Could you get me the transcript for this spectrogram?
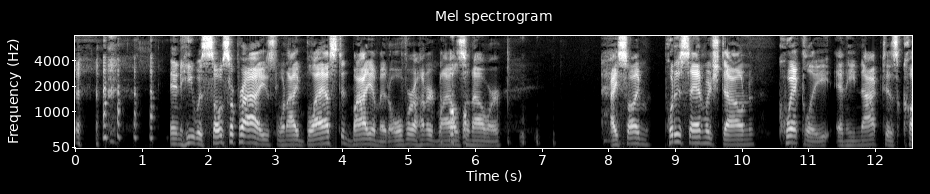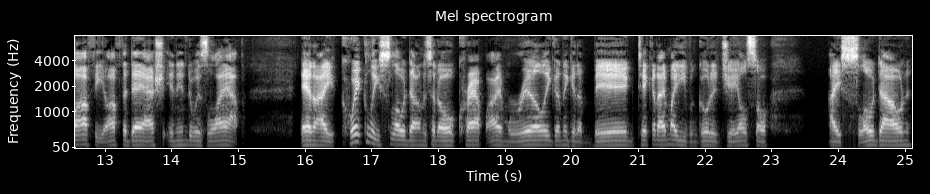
and he was so surprised when I blasted by him at over a 100 miles an hour. I saw him put his sandwich down quickly and he knocked his coffee off the dash and into his lap. And I quickly slowed down and said, Oh crap, I'm really going to get a big ticket. I might even go to jail. So I slowed down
